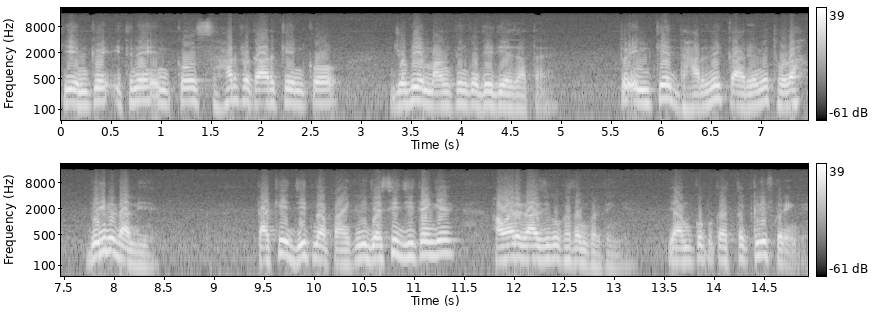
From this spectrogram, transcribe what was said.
कि इनको, इतने इनको, हर प्रकार के इनको, जो भी मांगते इनको दे दिया जाता है। तो इनके धार्मिक कार्यों में थोड़ा विघ्न डालिए, ताकि जीत ना पाए, क्योंकि जैसे ही जीतेंगे, हमारे राज्य को खत्म कर देंगे। या हमको तकलीफ़ करेंगे।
